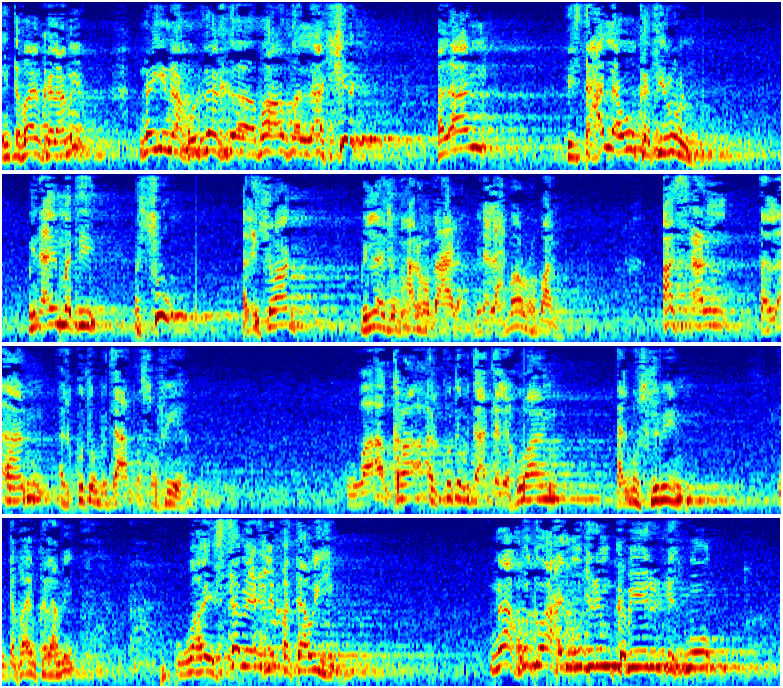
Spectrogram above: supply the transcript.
انت فاهم كلامي؟ نجي ناخذ لك بعض الشرك. الآن استحله كثيرون من أئمة السوء الإشراك بالله سبحانه وتعالى من الأحبار والرهبان. أسأل الآن الكتب بتاعت الصوفية وأقرأ الكتب بتاعت الإخوان المسلمين. انت فاهم كلامي؟ ويستمع لفتاويهم. ناخذ واحد مجرم كبير اسمه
